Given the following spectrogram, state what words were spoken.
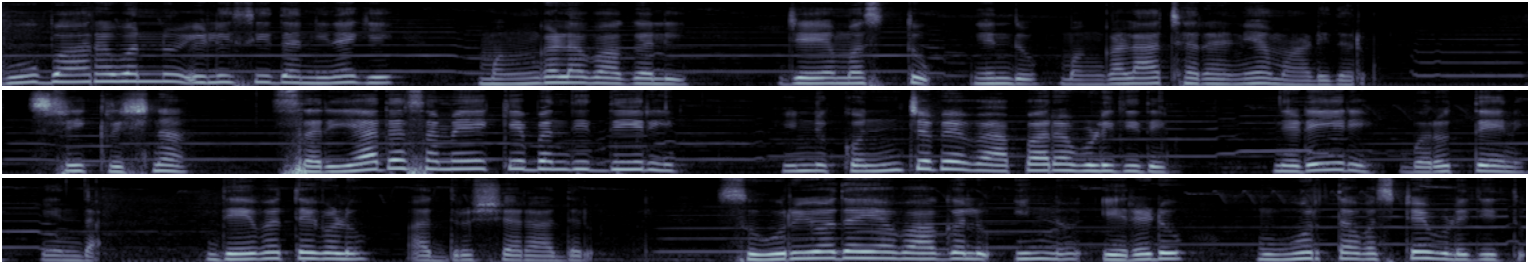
ಭೂಭಾರವನ್ನು ಇಳಿಸಿದ ನಿನಗೆ ಮಂಗಳವಾಗಲಿ. ಜಯಮಸ್ತು ಎಂದು ಮಂಗಳಾಚರಣೆ ಮಾಡಿದರು. ಶ್ರೀಕೃಷ್ಣ, ಸರಿಯಾದ ಸಮಯಕ್ಕೆ ಬಂದಿದ್ದೀರಿ. ಇನ್ನು ಕೊಂಚವೇ ವ್ಯಾಪಾರ ಉಳಿದಿದೆ. ನಡೆಯಿರಿ, ಬರುತ್ತೇನೆ ಎಂದ. ದೇವತೆಗಳು ಅದೃಶ್ಯರಾದರು. ಸೂರ್ಯೋದಯವಾಗಲು ಇನ್ನು ಎರಡು ಮುಹೂರ್ತವಷ್ಟೇ ಉಳಿದಿತ್ತು.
